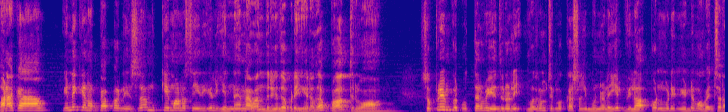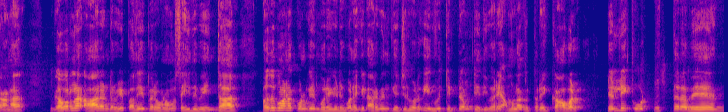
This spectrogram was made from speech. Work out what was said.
வணக்கம். இன்னைக்கு நான் பேப்பர் நியூஸில் முக்கியமான செய்திகள் என்னென்ன வந்திருக்குது அப்படிங்கிறத பார்த்துருவோம். சுப்ரீம் கோர்ட் உத்தரவு எதிரொலி. முதலமைச்சர் மு க ஸ்டாலின் முன்னிலையில் விழா. பொன்முடி மீண்டும் அமைச்சரானார். கவர்னர் ஆர் என் ரவி பதவி பிரமாணம் செய்து வைத்தார். மதுபான கொள்கை முறைகேடு வழக்கில் அரவிந்த் கெஜ்ரிவாலுக்கு இருபத்தி எட்டாம் தேதி வரை அமலாக்கத்துறை காவல். டெல்லி கோர்ட் உத்தரவு.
